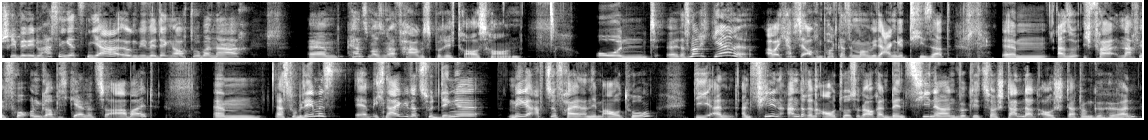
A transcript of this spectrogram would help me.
schrieb er, du hast ihn jetzt ein Jahr irgendwie, wir denken auch drüber nach, ähm, kannst du mal so einen Erfahrungsbericht raushauen. Und äh, das mache ich gerne, aber ich habe es ja auch im Podcast immer wieder angeteasert. Ähm, also ich fahre nach wie vor unglaublich gerne zur Arbeit. Ähm, das Problem ist, äh, ich neige dazu, Dinge mega abzufeiern an dem Auto, die an, an vielen anderen Autos oder auch an Benzinern wirklich zur Standardausstattung gehören.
